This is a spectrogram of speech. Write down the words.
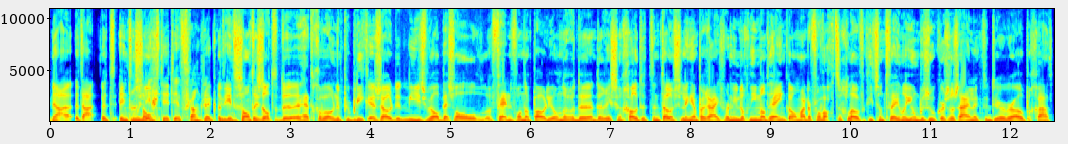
Ja, het, het interessant, ligt dit in Frankrijk? Het interessante is dat de, het gewone publiek en zo, die is wel best wel fan van Napoleon. Er, er, is een grote tentoonstelling in Parijs waar nu nog niemand heen kan. Maar er verwachten ze geloof ik iets van 2 miljoen bezoekers als eindelijk de deur weer open gaat.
